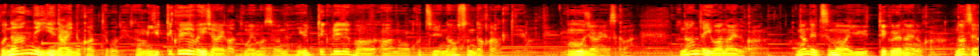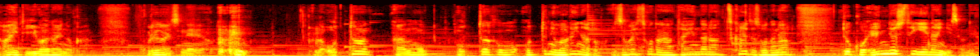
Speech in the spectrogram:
これなんで言えないのかってことです。言ってくれればいいじゃないかと思いますよね。言ってくれればあのこっちで直すんだからって思うじゃないですか。なんで言わないのか。なんで妻は言ってくれないのか？なぜあえて言わないのか？これがですね 夫のあの夫が夫に悪いなど忙しそうだな大変だな疲れてそうだなとこう遠慮して言えないんですよね。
